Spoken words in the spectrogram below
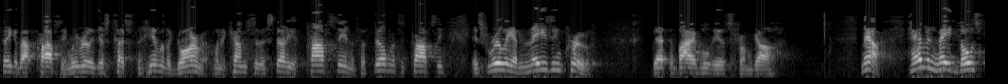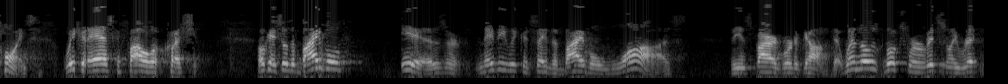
think about prophecy, and we really just touched the hem of the garment when it comes to the study of prophecy and the fulfillments of prophecy. It's really amazing proof that the Bible is from God. Now, having made those points, we could ask a follow-up question. Okay, so the Bible is, or maybe we could say the Bible was, the inspired Word of God. That when those books were originally written,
